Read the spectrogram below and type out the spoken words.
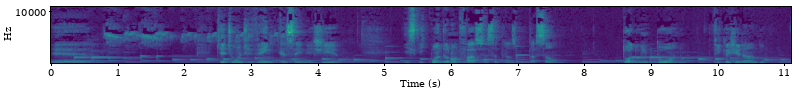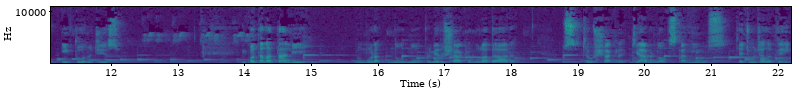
é, que é de onde vem essa energia. E, e quando eu não faço essa transmutação, todo o entorno fica girando em torno disso. Enquanto ela está ali no, no, no, primeiro chakra, Muladhara, que é o chakra que abre novos caminhos, que é de onde ela vem,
